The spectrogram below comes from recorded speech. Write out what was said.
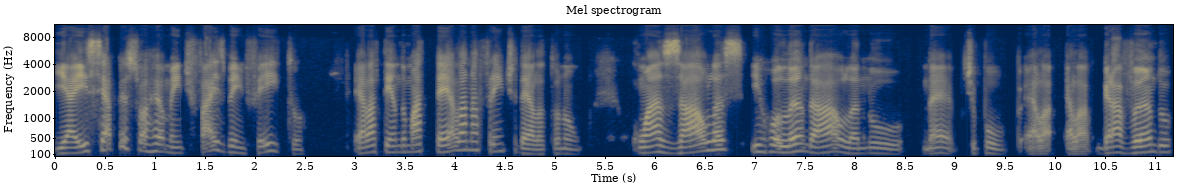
E aí, se a pessoa realmente faz bem feito, ela tendo uma tela na frente dela, Tonon, com as aulas e rolando a aula no, né, tipo, ela, ela gravando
